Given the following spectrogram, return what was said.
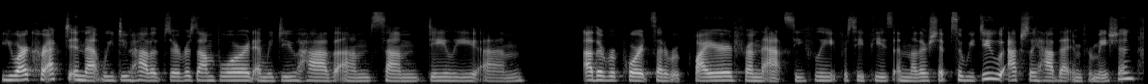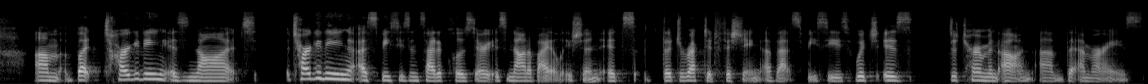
you are correct in that we do have observers on board and we do have um, some daily um, other reports that are required from the at-sea fleet for CPs and motherships. So we do actually have that information, um, but targeting is not, targeting a species inside a closed area is not a violation. It's the directed fishing of that species, which is determined on um, the MRAs.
